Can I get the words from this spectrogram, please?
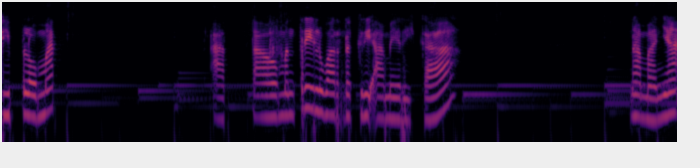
diplomat atau menteri luar negeri Amerika namanya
